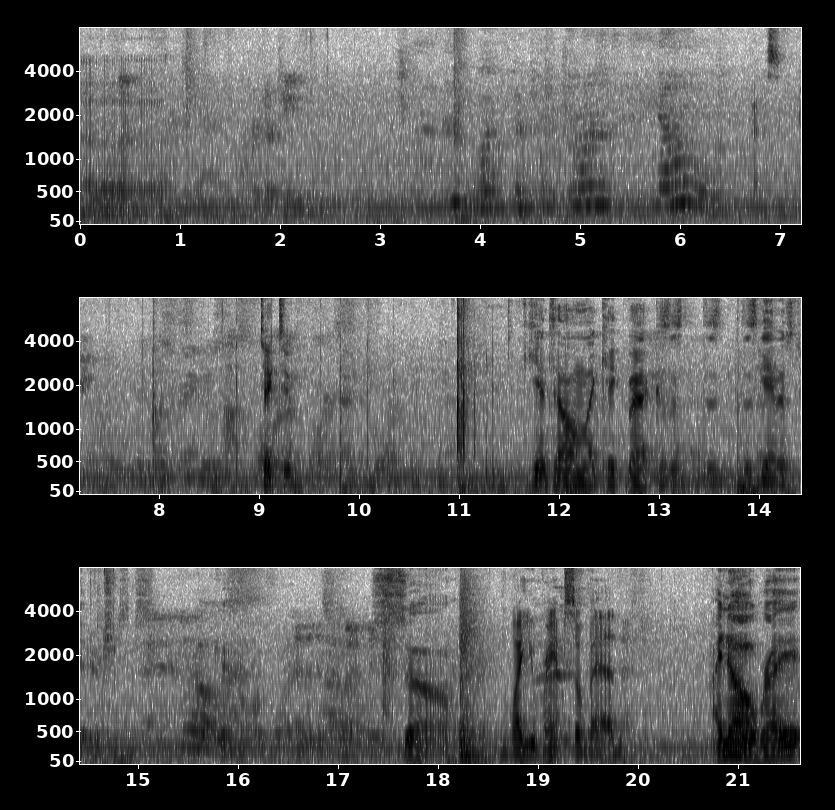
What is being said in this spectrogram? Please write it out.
Uh, What the? No. pass. Take two. You can't tell I'm like kicked back because this, this this game is oh, Jesus. Okay. So Why you ramp so bad? I know, right?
